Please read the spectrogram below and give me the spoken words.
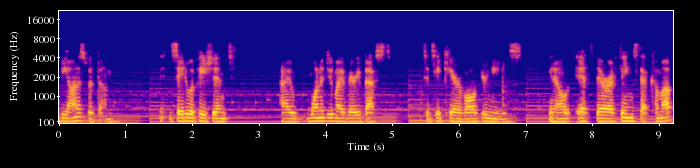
be honest with them. Say to a patient, I want to do my very best to take care of all of your needs you know, if there are things that come up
